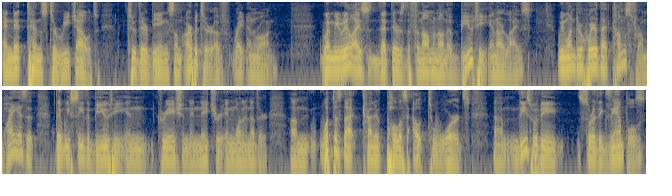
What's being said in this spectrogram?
And it tends to reach out to there being some arbiter of right and wrong. When we realize that there's the phenomenon of beauty in our lives, we wonder where that comes from. Why is it that we see the beauty in creation, in nature, in one another? Um, what does that kind of pull us out towards? Um, these would be sort of examples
